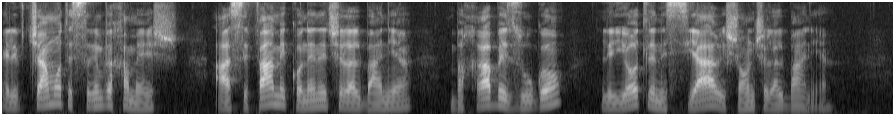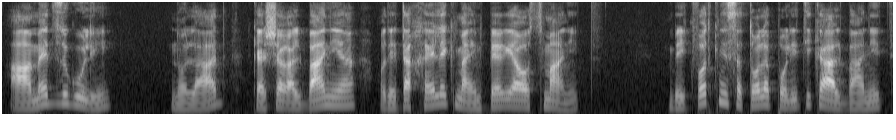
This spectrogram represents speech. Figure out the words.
1925, האספה המקוננת של אלבניה בחרה בזוגו להיות לנשיאה הראשון של אלבניה. האמת זוגולי נולד כאשר אלבניה עוד הייתה חלק מהאימפריה העות'מאנית. בעקבות כניסתו לפוליטיקה האלבנית,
